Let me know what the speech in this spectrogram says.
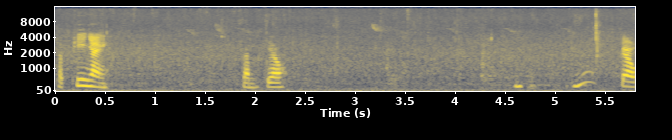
กับพี่ใหญ่ตำเจียวอืมเจียว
